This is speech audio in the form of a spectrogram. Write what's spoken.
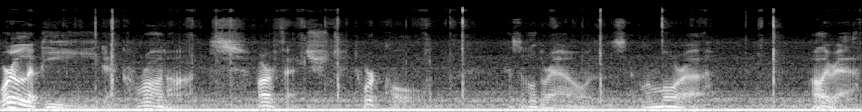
Whirlipede, Crawdaunt, Farfetch'd, Torkoal, Festival Grounds, Lamora, Poliwrath.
